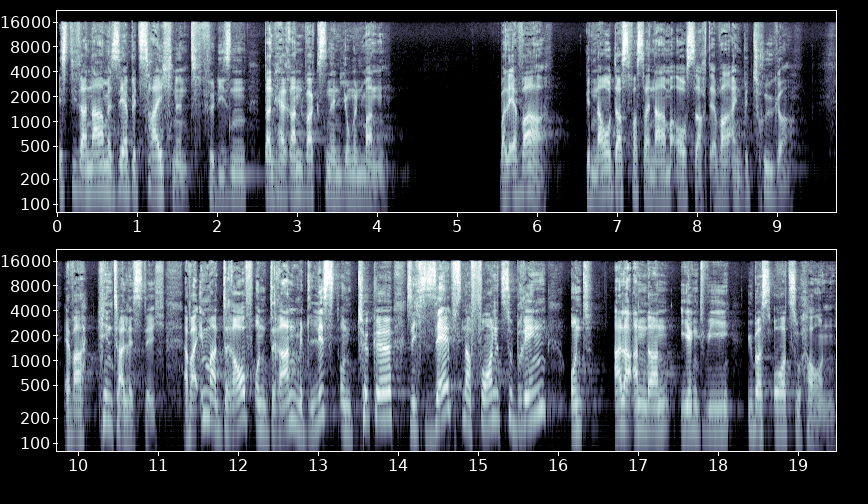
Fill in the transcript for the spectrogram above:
ist dieser Name sehr bezeichnend für diesen dann heranwachsenden jungen Mann. Weil er war genau das, was sein Name aussagt. Er war ein Betrüger. Er war hinterlistig. Er war immer drauf und dran, mit List und Tücke sich selbst nach vorne zu bringen und alle anderen irgendwie übers Ohr zu hauen.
